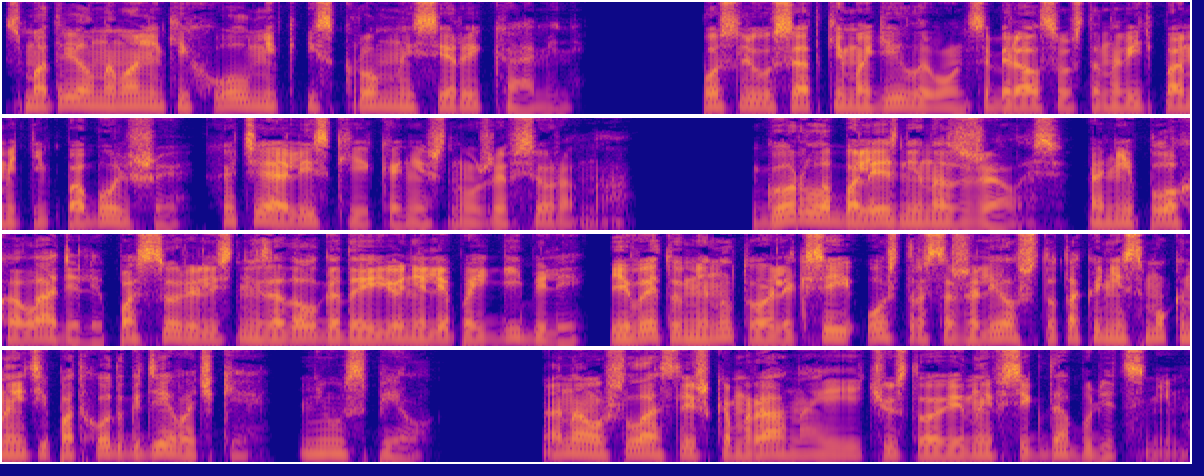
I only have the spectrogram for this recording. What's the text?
смотрел на маленький холмик и скромный серый камень. После усадки могилы он собирался установить памятник побольше, хотя Алиске, конечно, уже все равно. Горло болезненно сжалось. Они плохо ладили, поссорились незадолго до ее нелепой гибели, и в эту минуту Алексей остро сожалел, что так и не смог найти подход к девочке. Не успел. Она ушла слишком рано, и чувство вины всегда будет с ним.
